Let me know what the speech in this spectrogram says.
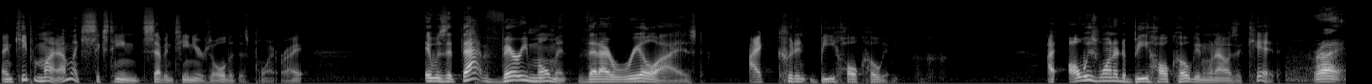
And keep in mind, I'm like 16, 17 years old at this point, right? It was at that very moment that I realized I couldn't be Hulk Hogan. I always wanted to be Hulk Hogan when I was a kid. Right.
